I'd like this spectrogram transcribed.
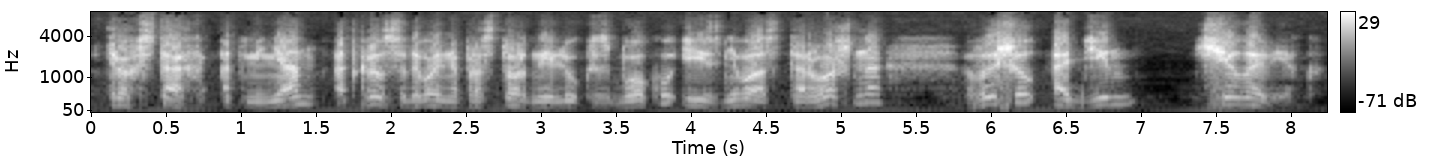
в трехстах от меня, открылся довольно просторный люк сбоку, и из него осторожно вышел один человек.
